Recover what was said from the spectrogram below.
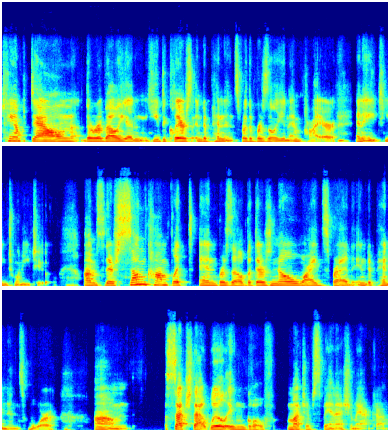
tamp down the rebellion, he declares independence for the Brazilian Empire in 1822. Um, so there's some conflict in Brazil, but there's no widespread independence war um, such that will engulf much of Spanish America.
